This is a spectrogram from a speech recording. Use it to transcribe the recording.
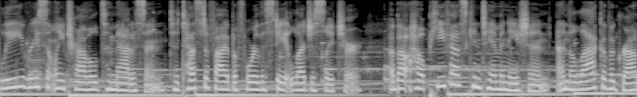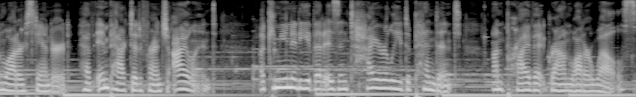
Lee recently traveled to Madison to testify before the state legislature about how PFAS contamination and the lack of a groundwater standard have impacted French Island, a community that is entirely dependent on private groundwater wells.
